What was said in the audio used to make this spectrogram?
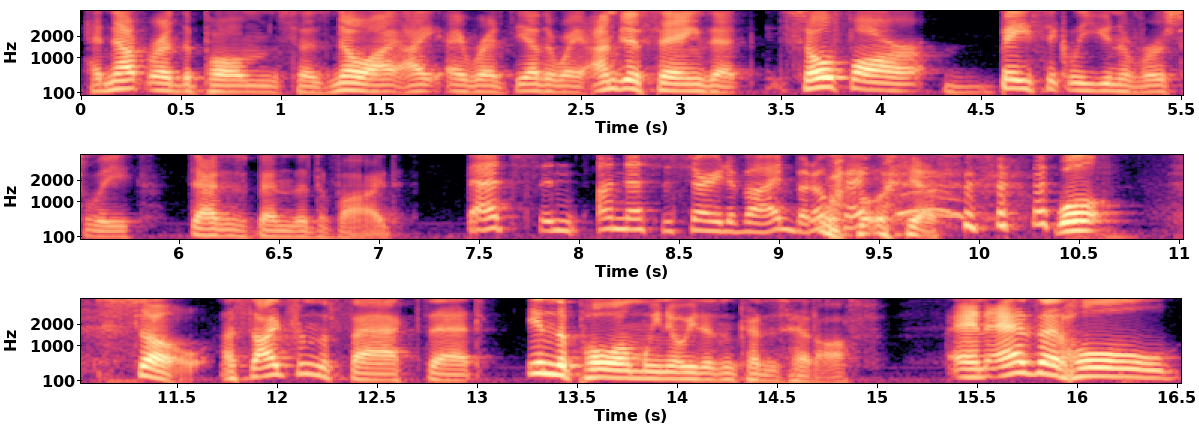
had not read the poem and says, no, I, I, I read it the other way. I'm just saying that so far, basically universally, that has been the divide. That's an unnecessary divide, but okay. Well, yes. Well, so aside from the fact that in the poem we know he doesn't cut his head off, and as that whole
